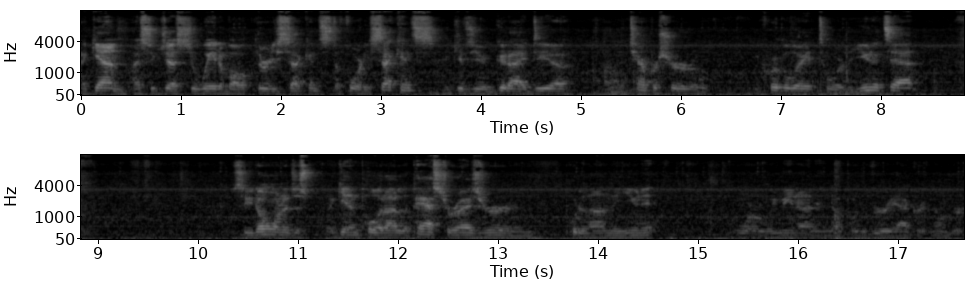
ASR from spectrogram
Again, I suggest you wait about 30 seconds to 40 seconds. It gives you a good idea on the temperature equivalent to where the unit's at. So you don't want to just, again, pull it out of the pasteurizer and put it on the unit or we may not end up with a very accurate number.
